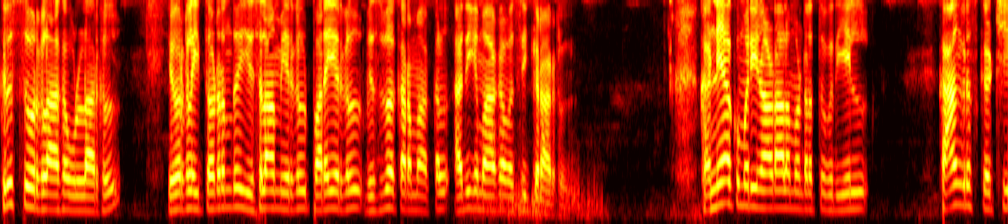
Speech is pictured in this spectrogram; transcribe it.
கிறிஸ்துவர்களாக உள்ளார்கள். இவர்களை தொடர்ந்து இஸ்லாமியர்கள் பறையர்கள் விஸ்வகர்மாக்கள் அதிகமாக வசிக்கிறார்கள். கன்னியாகுமரி நாடாளுமன்ற தொகுதியில் காங்கிரஸ் கட்சி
